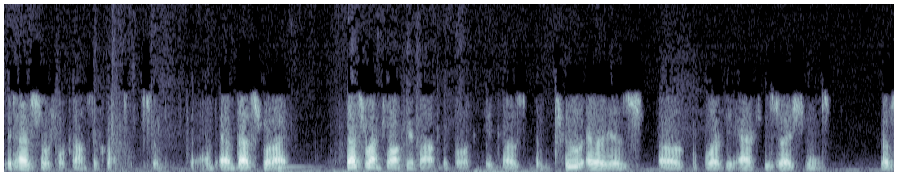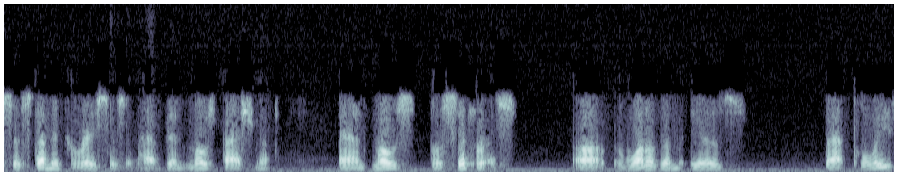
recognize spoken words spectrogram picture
it has social consequences, and, and, and that's what I that's what I'm talking about in the book. Because in two areas of where the accusations of systemic racism have been most passionate and most vociferous, uh, one of them is that police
